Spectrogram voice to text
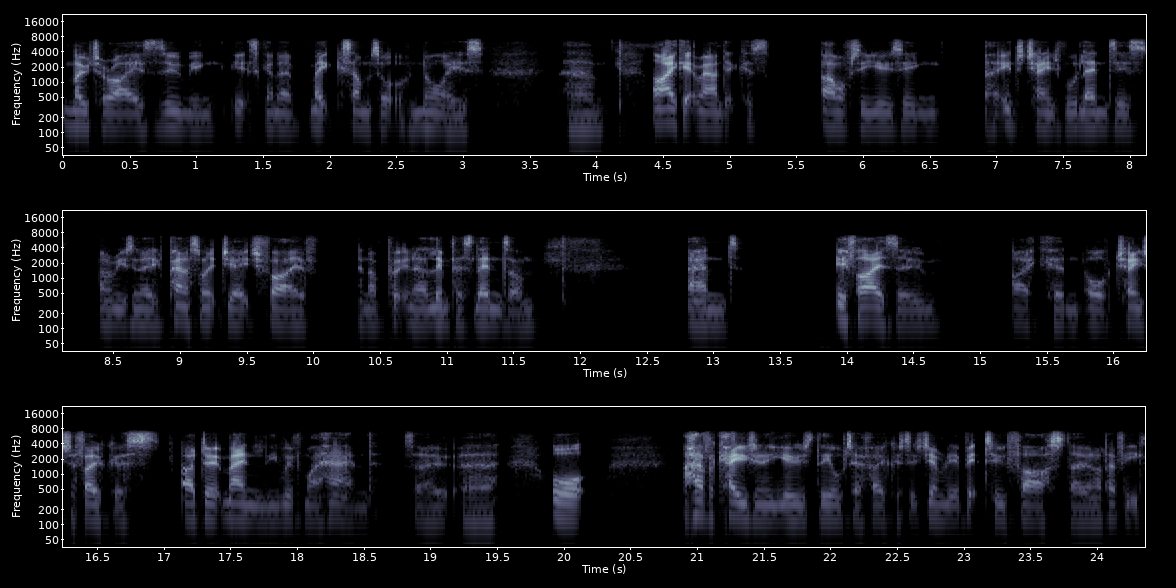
motorized zooming. It's going to make some sort of noise. Um, I get around it because I'm obviously using uh, interchangeable lenses. I'm using a Panasonic GH5 and I'm putting an Olympus lens on, and if I zoom, I can or change the focus. I do it manually with my hand. So uh, or I have occasionally used the autofocus. It's generally a bit too fast though, and I don't think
